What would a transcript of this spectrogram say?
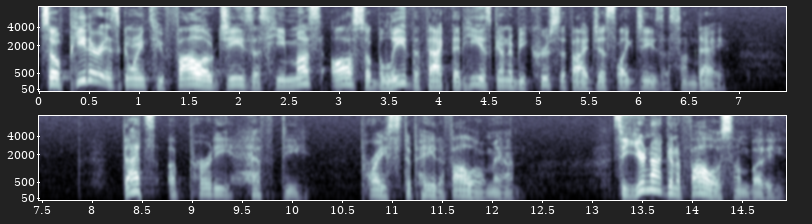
So, if Peter is going to follow Jesus, he must also believe the fact that he is going to be crucified just like Jesus someday. That's a pretty hefty price to pay to follow a man. See, you're not going to follow somebody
